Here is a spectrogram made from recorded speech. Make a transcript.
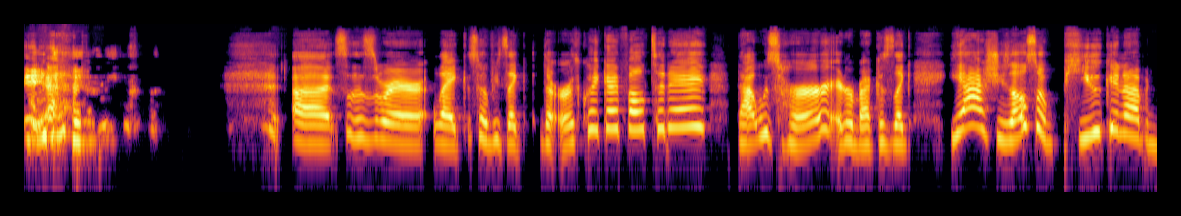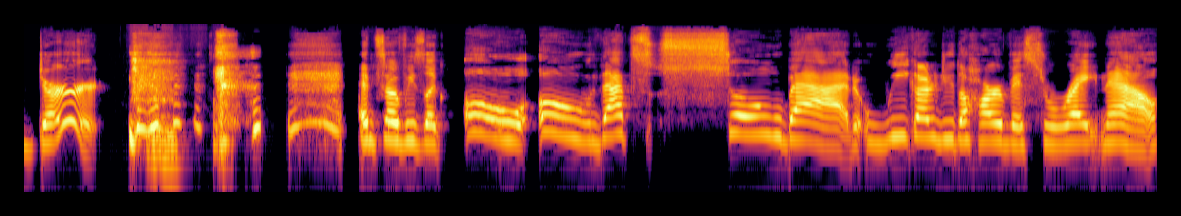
Yeah. Uh, so this is where like Sophie's like the earthquake I felt today that was her, and Rebekah's like yeah she's also puking up dirt, and Sophie's like oh oh that's so bad. We got to do the harvest right now,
